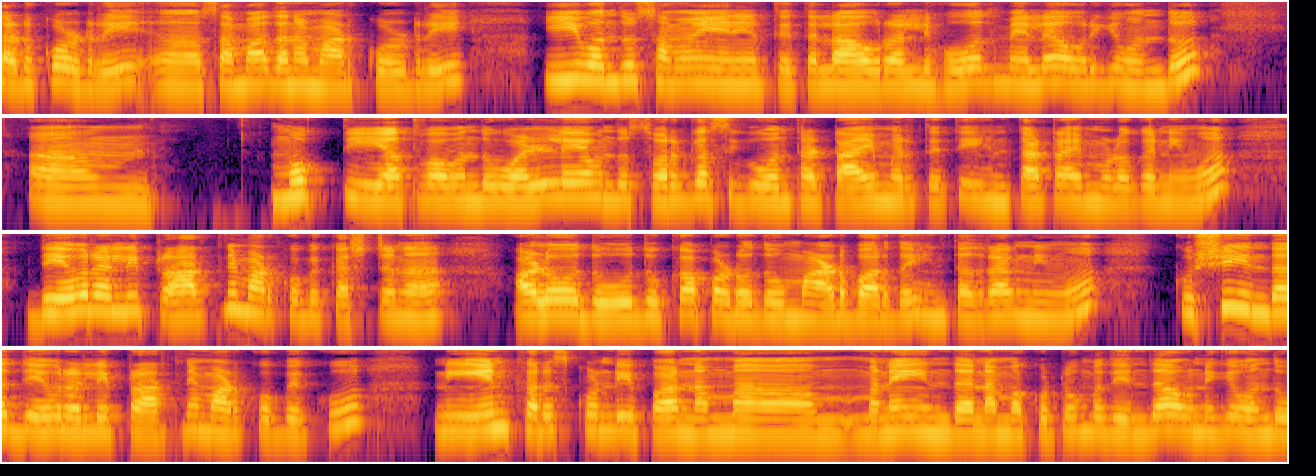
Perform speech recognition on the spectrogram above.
ತಡ್ಕೊಳ್ರಿ ಸಮಾಧಾನ ಮಾಡಿಕೊಳ್ರಿ. ಈ ಒಂದು ಸಮಯ ಏನಿರ್ತೈತಲ್ಲ, ಅವರಲ್ಲಿ ಹೋದ್ಮೇಲೆ ಅವರಿಗೆ ಒಂದು ಮುಕ್ತಿ ಅಥವಾ ಒಂದು ಒಳ್ಳೆಯ ಒಂದು ಸ್ವರ್ಗ ಸಿಗುವಂಥ ಟೈಮ್ ಇರ್ತೈತಿ. ಇಂಥ ಟೈಮ್ ಒಳಗೆ ನೀವು ದೇವರಲ್ಲಿ ಪ್ರಾರ್ಥನೆ ಮಾಡ್ಕೋಬೇಕು ಅಷ್ಟನ. ಅಳೋದು, ದುಃಖ ಪಡೋದು ಮಾಡಬಾರ್ದು. ಇಂಥದ್ರಾಗ ನೀವು ಖುಷಿಯಿಂದ ದೇವರಲ್ಲಿ ಪ್ರಾರ್ಥನೆ ಮಾಡ್ಕೋಬೇಕು. ನೀ ಏನು ಕರೆಸ್ಕೊಂಡಿಪ್ಪ, ನಮ್ಮ ಮನೆಯಿಂದ, ನಮ್ಮ ಕುಟುಂಬದಿಂದ ಅವನಿಗೆ ಒಂದು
